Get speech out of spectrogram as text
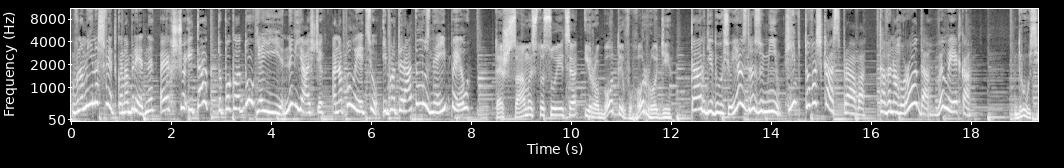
воно мені не швидко набридне. А якщо і так, то покладу я її не в ящик, а на полицю і протиратиму з неї пил. Те ж саме стосується і роботи в городі. Так, дідусю, я зрозумів. Хліб то важка справа, та винагорода велика. Друзі,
